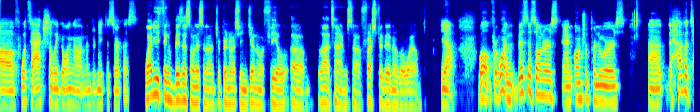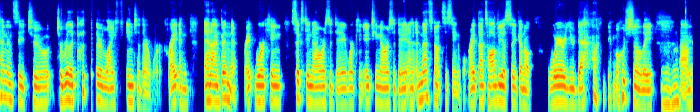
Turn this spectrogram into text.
of what's actually going on underneath the surface. Why do you think business owners and entrepreneurs in general feel uh, a lot of times uh, frustrated and overwhelmed? Yeah, well, for one, business owners and entrepreneurs uh, have a tendency to to really put their life into their work, right? And and I've been there, right? Working 16 hours a day, working 18 hours a day, and, and that's not sustainable, right? That's obviously going to wear you down emotionally mm-hmm, um, yeah.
